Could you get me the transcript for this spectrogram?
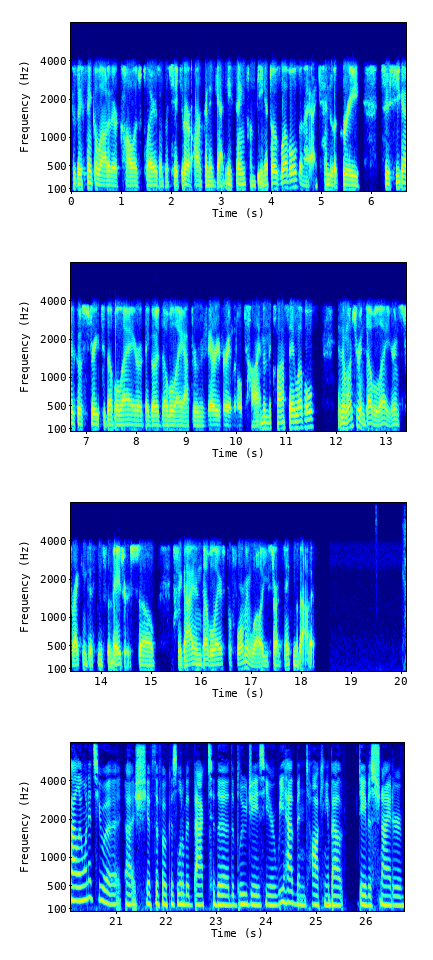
because they think a lot of their college players in particular aren't going to get anything from being at those levels. And I, I tend to agree. So you see guys go straight to double A or they go to double A after very, very little time in the class A levels. And then once you're in double A, you're in striking distance for the majors. So if the guy in double A is performing well, you start thinking about it. Kyle, I wanted to uh, uh, shift the focus a little bit back to the the Blue Jays here. We have been talking about Davis Schneider,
